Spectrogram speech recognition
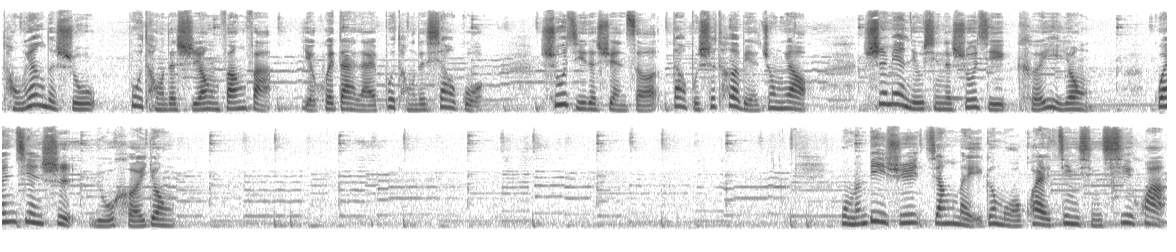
同样的书，不同的使用方法也会带来不同的效果。书籍的选择倒不是特别重要，市面流行的书籍可以用，关键是如何用。我们必须将每一个模块进行细化。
